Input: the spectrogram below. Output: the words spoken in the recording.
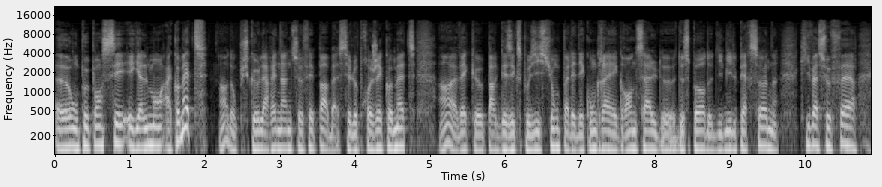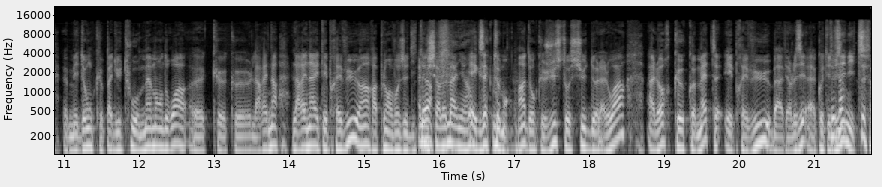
Euh, on peut penser également à Comet, hein, donc puisque l'ARENA ne se fait pas, bah, c'est le projet Comet, hein, avec euh, parc des expositions, palais des congrès, grande salle de, de, sport de 10 000 personnes, qui va se faire, mais donc pas du tout au même endroit que, que l'ARENA. L'ARENA était prévue, hein, rappelons à vos auditeurs. Charlemagne. Hein. Exactement, mmh. hein, donc juste au sud de la Loire, alors que Comet est prévu bah, vers le, à côté du ça, Zénith.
